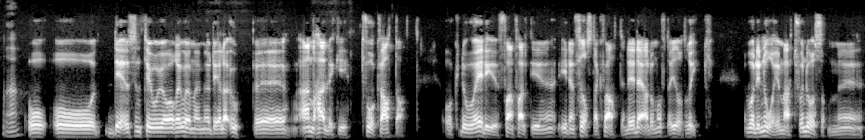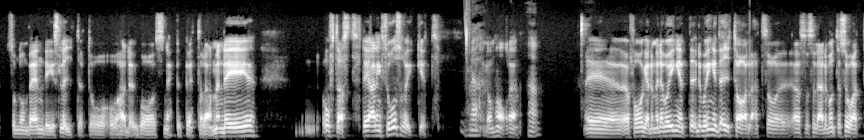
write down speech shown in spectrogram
Ja. Och, och det, sen tog jag och roade mig med att dela upp eh, andra halvlek i två kvartar. Och då är det ju framförallt i, i den första kvarten, det är där de ofta gör ett ryck. Var det Norge-matchen då som, eh, som de vände i slutet och, och hade, var snäppet bättre där. Men det är oftast, det är Alingsåsrycket Ja. de har där. Ja. Eh, jag frågade men det var inget, det var inget uttalat. Så, alltså sådär. Det var inte så att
